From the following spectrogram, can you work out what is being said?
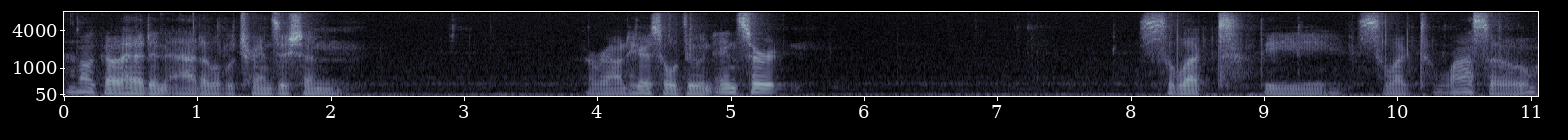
And I'll go ahead and add a little transition around here. So we'll do an insert, select the select lasso,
